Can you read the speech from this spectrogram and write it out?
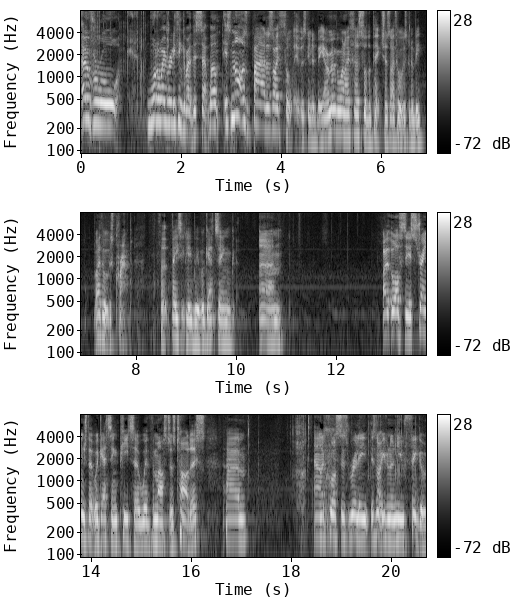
overall, what do I really think about this set? Well, it's not as bad as I thought it was going to be. I remember when I first saw the pictures, I thought it was going to be, I thought it was crap. That basically we were getting, um, obviously it's strange that we're getting Peter with the Master's TARDIS, um, and of course it's really, it's not even a new figure.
